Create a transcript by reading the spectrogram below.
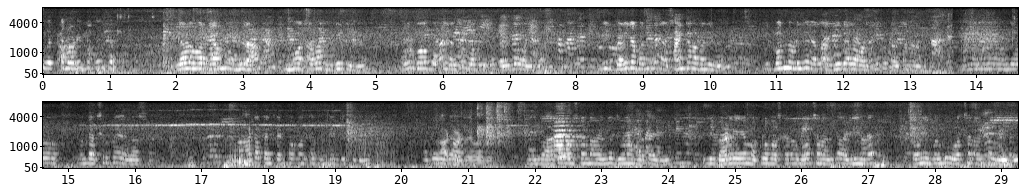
ಇವತ್ತು ನೋಡಿದ್ದೀನಿ ಸರ್. ಏಳುವರೆ ಗ್ರಾಮ್ ಉಂಗುರ ಮೂವತ್ತು ಸಾವಿರ ದುಡ್ಡಿಟ್ಟಿದ್ವಿ ಊರಿಗೆ ಹೋಗ್ಬೇಕು ಅಂತ ಹೋಗಿದ್ದು ಬೆಳಿಗ್ಗೆ ಹೋಗಿದ್ದು. ಈಗ ಬೆಳಿಗ್ಗೆ ಬಂದರೆ ಸಾಯಂಕಾಲ ಬಂದಿದ್ದು. ಈಗ ಬಂದು ನೋಡಿದ್ರೆ ಎಲ್ಲ ಬೀಗ ಎಲ್ಲ ಹೊಡೆದ್ಬಿಟ್ಟು ಕಳ್ತನ ಮನೇಲಿ ಒಂದು ಒಂದು ಲಕ್ಷ ರೂಪಾಯಿ ಎಲ್ಲ ಸರ್. ಆಟೋ ಕಂತು ಕಟ್ಬೇಕು ಅಂತ ದುಡ್ಡು ಇಟ್ಟಿರ್ತೀವಿ. ಅದು ಒಂದು ಆಟೋ ಓಡಿಸ್ಕೊಂಡು ನಾವು ಹೆಂಗೋ ಜೀವನ ಮಾಡ್ತಾ ಇದ್ವಿ. ಇಲ್ಲಿ ಬಾಡಿಗೆ ಮಕ್ಕಳಿಗೋಸ್ಕರ ಓದ್ಸೋಣ ಅಂತ ಹಳ್ಳಿಯಿಂದ ಟೌನಿಗೆ ಬಂದು ಓದ್ಸೋಣ ಅಂತ ಇಲ್ಲಿದ್ವಿ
